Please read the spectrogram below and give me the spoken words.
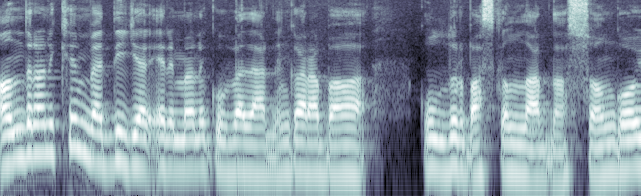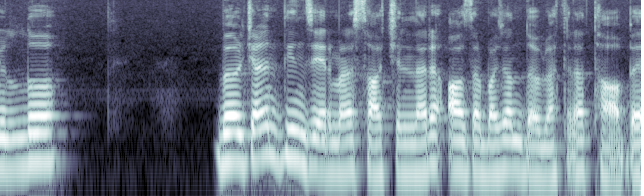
Andranikin və digər erməni qüvvələrinin Qarabağa quldur basqınlarına son qoyuldu. Bölgənin dinc erməni sakinləri Azərbaycan dövlətinə tabe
